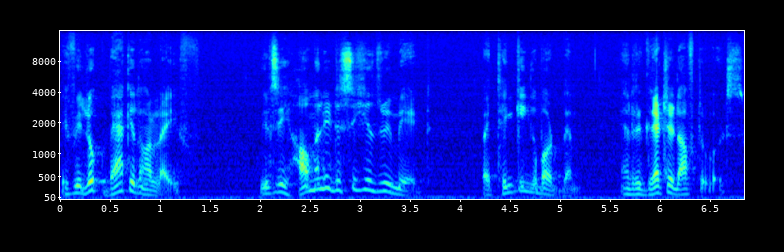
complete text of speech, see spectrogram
If we look back in our life, we'll see how many decisions we made by thinking about them and regretted afterwards.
